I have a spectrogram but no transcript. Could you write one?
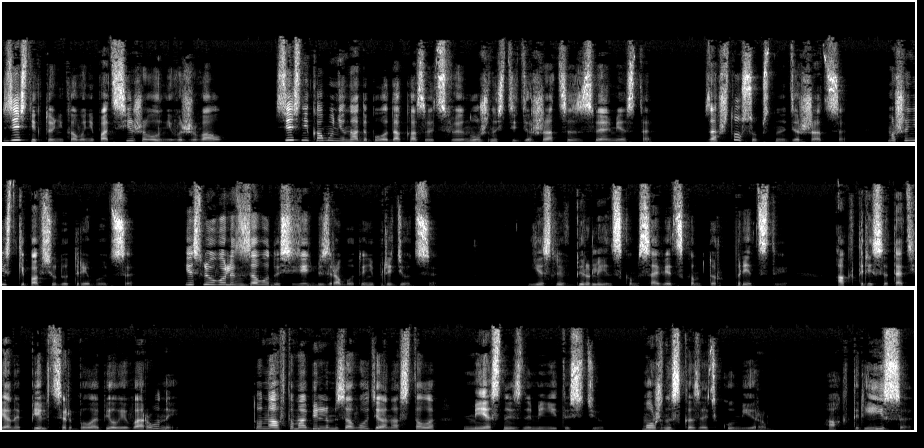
Здесь никто никого не подсиживал, не выживал. Здесь никому не надо было доказывать свою нужность и держаться за свое место. За что, собственно, держаться? Машинистки повсюду требуются. Если уволят с завода, сидеть без работы не придется. Если в берлинском советском торгпредстве актриса Татьяна Пельцер была белой вороной, то на автомобильном заводе она стала местной знаменитостью, можно сказать, кумиром. Актриса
